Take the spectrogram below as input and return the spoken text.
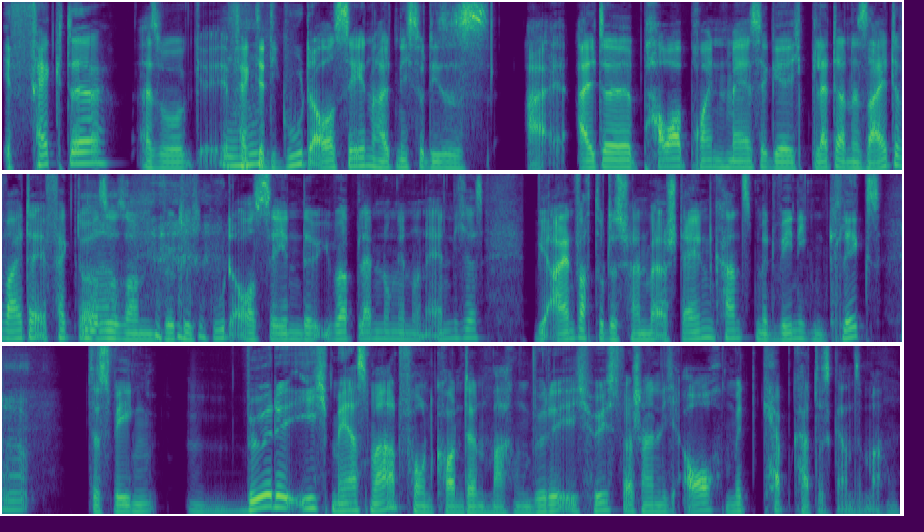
Effekte, also Effekte, Mhm. die gut aussehen, halt nicht so dieses alte PowerPoint-mäßige, ich blätter eine Seite weiter Effekt oder Ja. so, sondern wirklich gut aussehende Überblendungen und ähnliches. Wie einfach du das scheinbar erstellen kannst mit wenigen Klicks. Ja. Deswegen würde ich mehr Smartphone-Content machen, würde ich höchstwahrscheinlich auch mit CapCut das Ganze machen.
